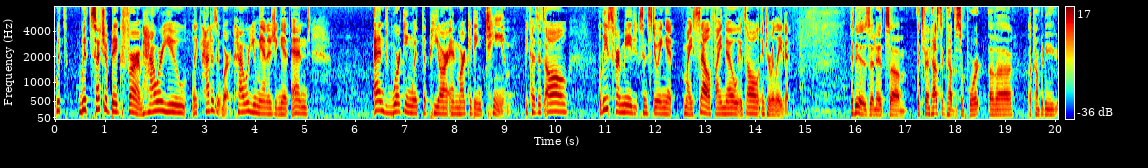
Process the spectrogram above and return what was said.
with with such a big firm, how are you like? How does it work? How are you managing it, and and working with the PR and marketing team? Because it's all, at least for me, since doing it myself, I know it's all interrelated. It is, and it's um, it's fantastic to have the support of a, a company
